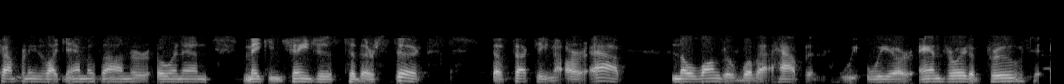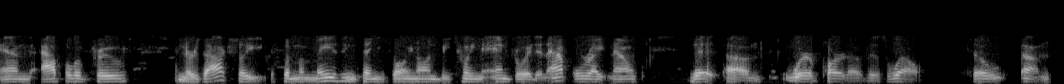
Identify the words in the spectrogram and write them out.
companies like Amazon or ONN making changes to their sticks affecting our app, no longer will that happen. We we are Android approved and Apple approved, and there's actually some amazing things going on between Android and Apple right now that um, we're a part of as well. So um,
